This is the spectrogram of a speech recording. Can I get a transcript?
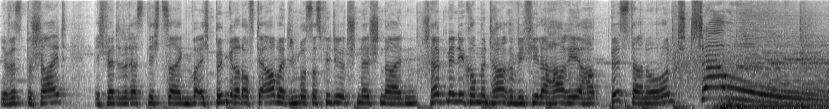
Ihr wisst Bescheid. Ich werde den Rest nicht zeigen, weil ich bin gerade auf der Arbeit. Ich muss das Video jetzt schnell schneiden. Schreibt mir in die Kommentare, wie viele Haare ihr habt. Bis dann und ciao!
